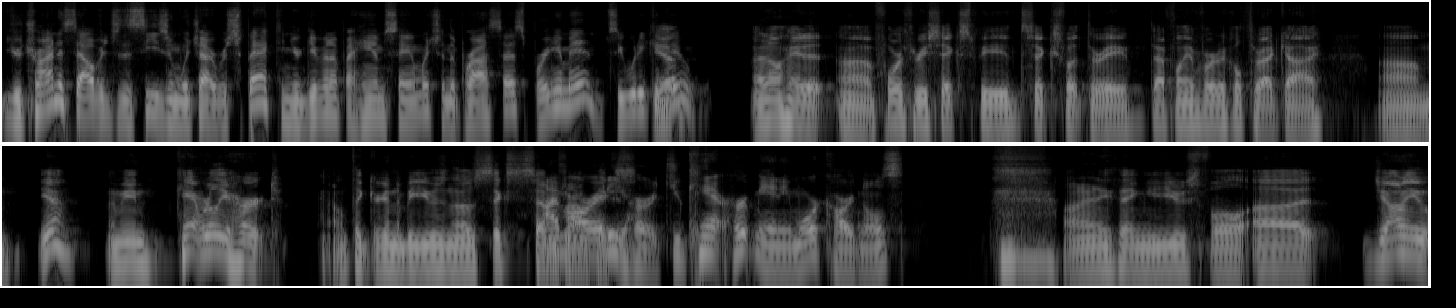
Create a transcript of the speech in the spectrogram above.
You're trying to salvage the season, which I respect, and you're giving up a ham sandwich in the process. Bring him in, see what he can yep. do. I don't hate it. Uh, four three six speed, six foot three. Definitely a vertical threat guy um, yeah, I mean, can't really hurt. I don't think you're going to be using those six, seven. I'm already picks. hurt. You can't hurt me anymore, Cardinals. on anything useful. Uh, Johnny,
